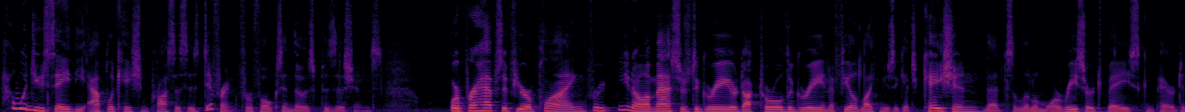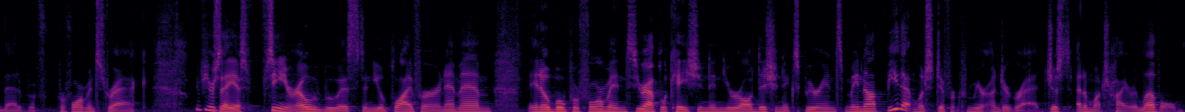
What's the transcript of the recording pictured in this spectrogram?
How would you say the application process is different for folks in those positions? Or perhaps if you're applying for, you know, a master's degree or doctoral degree in a field like music education, that's a little more research based compared to that of a performance track. If you're, say, a senior oboist and you apply for an MM in oboe performance, your application and your audition experience may not be that much different from your undergrad, just at a much higher level.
